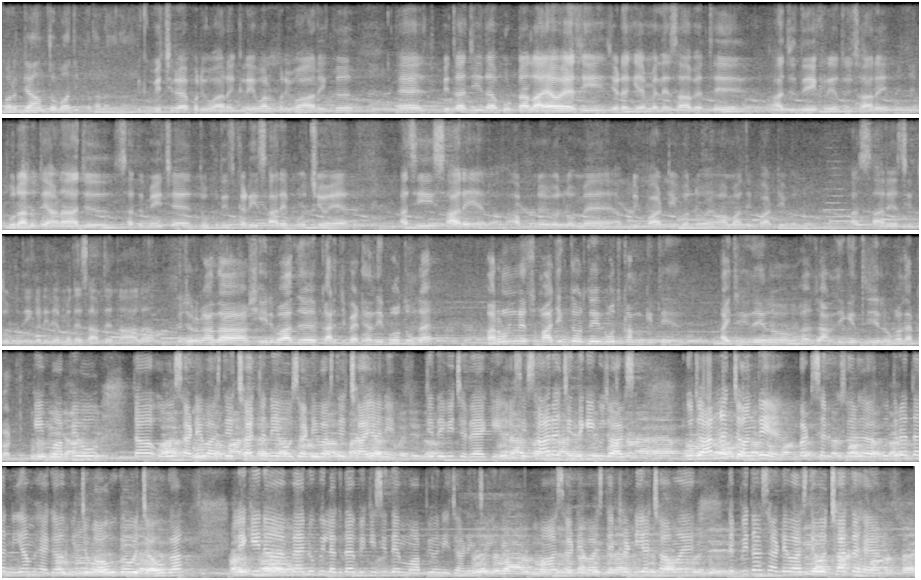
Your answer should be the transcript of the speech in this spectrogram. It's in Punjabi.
ਪਰ ਜਾਣ ਤੋਂ ਬਾਅਦ ਹੀ ਪਤਾ ਲੱਗਦਾ। ਇੱਕ ਵਿਛੜਿਆ ਪਰਿਵਾਰ ਹੈ ਗਰੇਵਾਲ ਪਰਿਵਾਰ ਇੱਕ ਇਹ ਪਿਤਾ ਜੀ ਦਾ ਬੂਟਾ ਲਾਇਆ ਹੋਇਆ ਸੀ ਜਿਹੜਾ ਕਿ ਐਮਐਲਏ ਸਾਹਿਬ ਇੱਥੇ ਅੱਜ ਦੇਖ ਰਹੇ ਹੋ ਤੁਸੀਂ ਸਾਰੇ ਪੂਰਾ ਲੁਧਿਆਣਾ ਅੱਜ ਸਦਮੇ 'ਚ ਹੈ ਦੁੱਖ ਦੀ ਇਸ ਘੜੀ ਸਾਰੇ ਪਹੁੰਚੇ ਹੋਏ ਆ। ਅਸੀਂ ਸਾਰੇ ਆਪਣੇ ਵੱਲੋਂ ਮੈਂ ਆਪਣੀ ਪਾਰਟੀ ਵੱਲੋਂ ਆਮ ਆਦਮੀ ਪਾਰਟੀ ਵੱਲੋਂ ਅੱਜ ਸਾਰੇ ਅਸੀਂ ਦੁੱਖ ਦੀ ਘੜੀ ਦੇ ਐਮਐਲਏ ਸਾਹਿਬ ਦੇ ਨਾਲ ਆ ਬਜ਼ੁਰਗਾਂ ਦਾ ਆਸ਼ੀਰਵਾਦ ਘਰ 'ਚ ਬੈਠਿਆਂ ਦੀ ਬਹੁਤ ਹੁੰਦਾ ਹੈ, ਪਰ ਉਹਨਾਂ ਨੇ ਸਮਾਜਿਕ ਤੌਰ ਤੇ ਵੀ ਬਹੁਤ ਕੰਮ ਕੀਤੇ ਹਨ ਅੱਜ ਤੁਸੀਂ ਦੇਖ ਲਓ, ਹਜ਼ਾਰਾਂ ਦੀ ਗਿਣਤੀ 'ਚ ਲੋਕਾਂ ਦਾ ਇਕੱਠ। ਕਿ ਮਾਪਿਓ ਤਾਂ ਉਹ ਸਾਡੇ ਵਾਸਤੇ ਛੱਤ ਨੇ, ਉਹ ਸਾਡੇ ਵਾਸਤੇ ਛਾਇਆ ਨੇ, ਜਿਹਦੇ ਵਿੱਚ ਰਹਿ ਕੇ ਅਸੀਂ ਸਾਰਾ ਜ਼ਿੰਦਗੀ ਗੁਜ਼ਾਰ ਗੁਜ਼ਾਰਨਾ ਚਾਹੁੰਦੇ ਹਾਂ ਬਟ ਸਰ ਸਰ- ਕੁਦਰਤ ਦਾ ਨਿਯਮ ਹੈਗਾ ਕਿ ਜੋ ਆਊਗਾ, ਉਹ ਜਾਊਗਾ। ਲੇਕਿਨ ਮੈਨੂੰ ਵੀ ਲੱਗਦਾ ਵੀ ਕਿਸੇ ਦੇ ਮਾਪਿਓ ਨਹੀਂ ਜਾਣੇ ਚਾਹੀਦੇ। ਮਾਂ ਸਾਡੇ ਵਾਸਤੇ ਠੰਡੀਆਂ ਛਾਵਾਂ ਹੈ ਤੇ ਪਿਤਾ ਸਾਡੇ ਵਾਸਤੇ ਉਹ ਛੱਤ ਹੈ।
